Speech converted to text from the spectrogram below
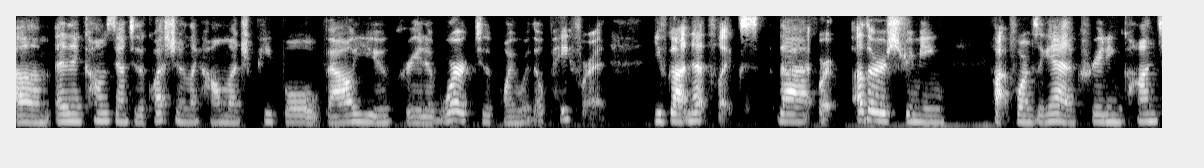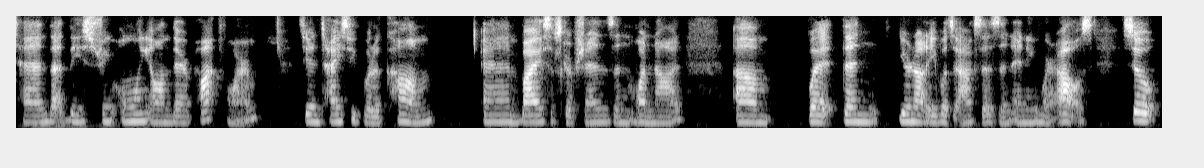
um, and it comes down to the question like how much people value creative work to the point where they'll pay for it you've got netflix that or other streaming platforms again creating content that they stream only on their platform to entice people to come and buy subscriptions and whatnot. Um, but then you're not able to access it anywhere else. So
